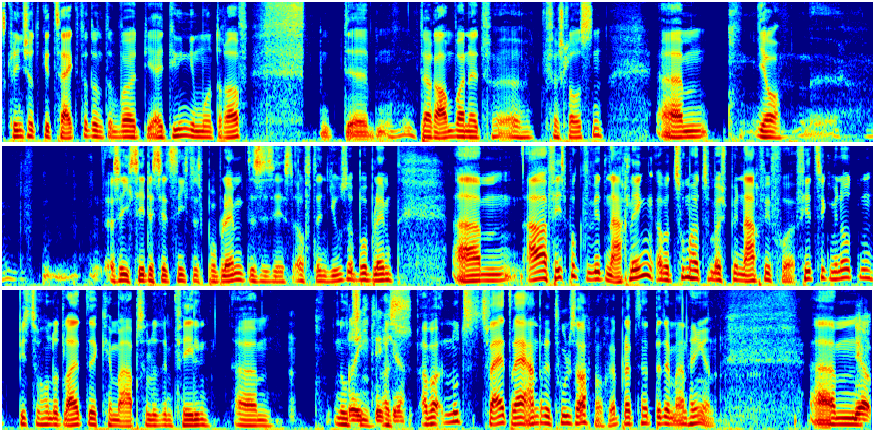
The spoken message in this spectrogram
Screenshot gezeigt hat und da war die ID-Nummer drauf. Der, der, Raum war nicht äh, verschlossen. Ähm, ja, äh, also ich sehe das jetzt nicht als Problem, das ist erst oft ein User-Problem. Ähm, aber Facebook wird nachlegen, aber Zoom hat zum Beispiel nach wie vor 40 Minuten bis zu 100 Leute, können wir absolut empfehlen. Ähm, nutzen. Richtig, also, ja. Aber nutzt zwei, drei andere Tools auch noch, ja, bleibt nicht bei dem anhängen. Ähm, ja,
